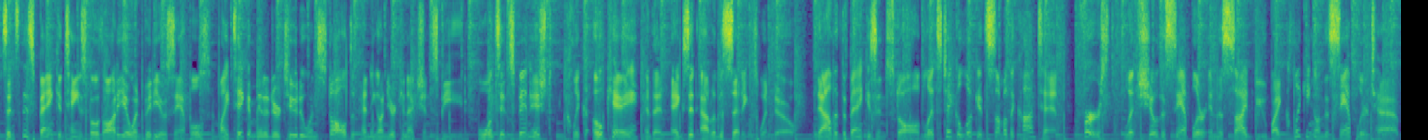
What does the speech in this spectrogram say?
Since this bank contains both audio and video samples, it might take a minute or two to install depending on your connection speed. Once it's finished, click OK and then exit out of the settings window. Now that the bank is installed, let's take a look at some of the content. First, let's show the sampler in the side view by clicking on the Sampler tab.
